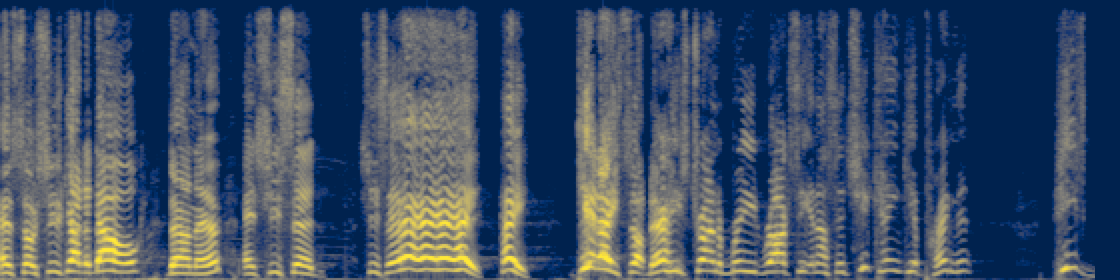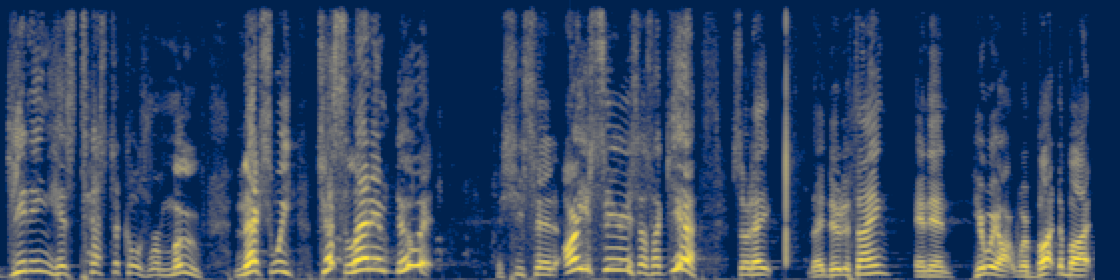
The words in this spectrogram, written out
and so she's got the dog down there, and she said, she said, hey, hey, hey, hey, hey, get Ace up there. He's trying to breed Roxy. And I said, she can't get pregnant. He's getting his testicles removed next week. Just let him do it. And she said, Are you serious? I was like, Yeah. So they they do the thing, and then here we are. We're butt to butt,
